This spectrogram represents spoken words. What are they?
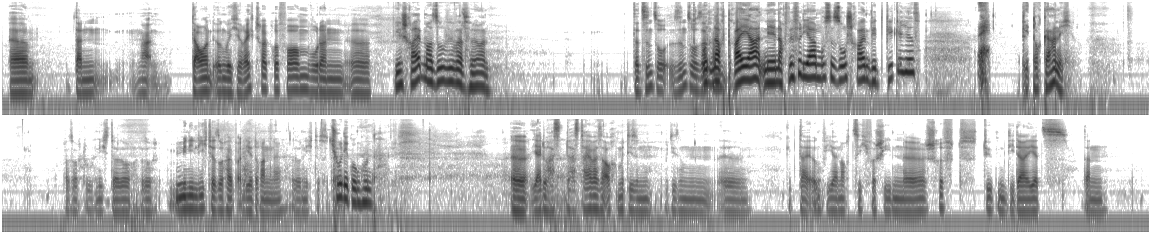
Ähm, dann na, dauernd irgendwelche Rechtschreibreformen, wo dann äh, Wir schreiben mal so, wie wir es hören. das sind so sind so Sachen. Und nach drei Jahren, nee, nach wie vielen Jahren musst du so schreiben, wie es wirklich ist? Äh, geht doch gar nicht. Pass auf, du liegst da so. Also, Mini liegt ja so halb an dir dran, ne? Also nicht, dass du. da- Entschuldigung, Hund. Äh, ja, du hast, du hast teilweise auch mit diesen, mit diesen, äh, gibt da irgendwie ja noch zig verschiedene Schrifttypen, die da jetzt dann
